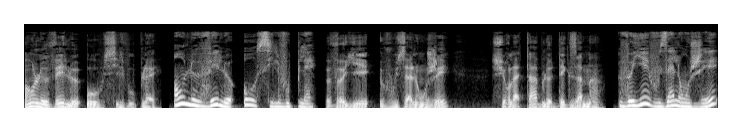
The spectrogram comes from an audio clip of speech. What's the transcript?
Enlevez le haut, s'il vous plaît. Enlevez le haut, s'il vous plaît. Veuillez vous allonger sur la table d'examen. Veuillez vous allonger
